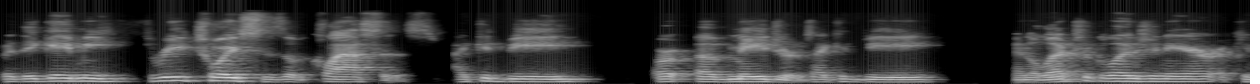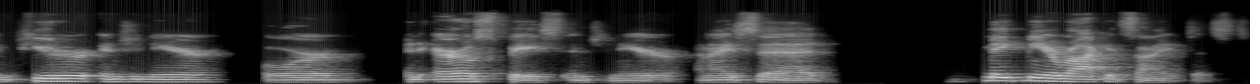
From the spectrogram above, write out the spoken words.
But they gave me three choices of classes. I could be, or of majors. I could be an electrical engineer, a computer engineer, or an aerospace engineer. And I said, make me a rocket scientist.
